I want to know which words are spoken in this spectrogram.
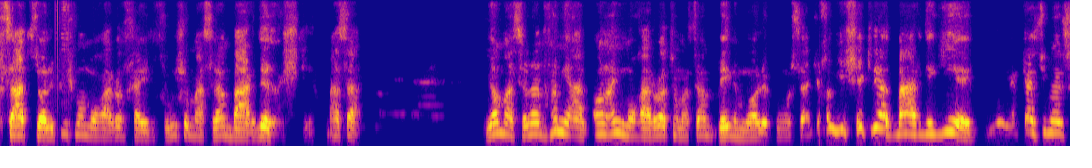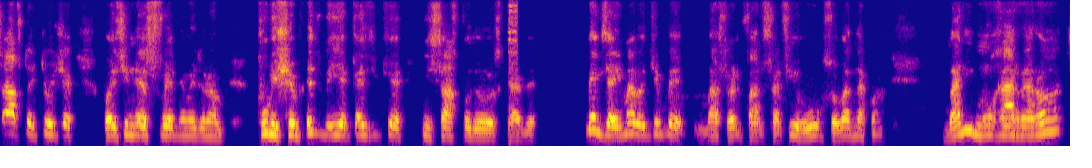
صد سال پیش ما مقررات خرید فروش مثلا برده داشتیم. مثلا. یا مثلا همین الان همین مقررات مثلا بین مالک و مستجر خب یه شکلی از بردگیه. کسی مثل سخت توشه باعثی نصف نمی‌دونم پولش بده به یه کسی که این سخت درست کرده. بگذاریم من راجع به مسائل فلسفی حقوق صحبت نکنم. ولی مقررات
